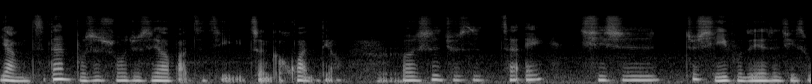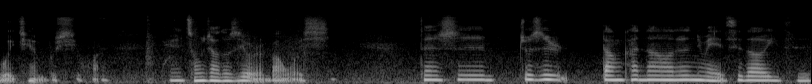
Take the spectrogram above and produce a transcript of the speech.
样子，但不是说就是要把自己整个换掉，而是就是在哎，其实就洗衣服这件事，其实我以前不喜欢，因为从小都是有人帮我洗，但是就是当看到就是你每次都一直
